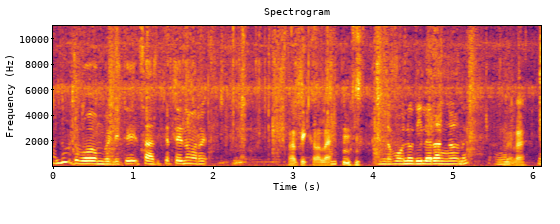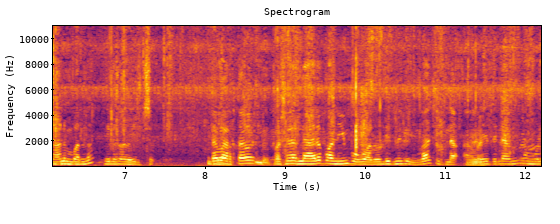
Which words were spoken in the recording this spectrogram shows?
മുന്നോട്ട് പോകാൻ വേണ്ടിയിട്ട് സാധിക്കട്ടെ എന്ന് പറയാം. സാധിക്കാം അല്ലേ? എന്റെ മോനും ഇതിലൊരങ്ങാണ് അല്ലേ? ഞാനും വന്ന് ഇതിൽ സഹകരിച്ചു. എന്റെ ഭർത്താവുണ്ട്. പക്ഷെ എല്ലാവരും പണിയും പോകും. അതുകൊണ്ട് ഇന്ന് ലീവാക്കില്ല അവരെ ഇതിലാണ് നമ്മൾ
